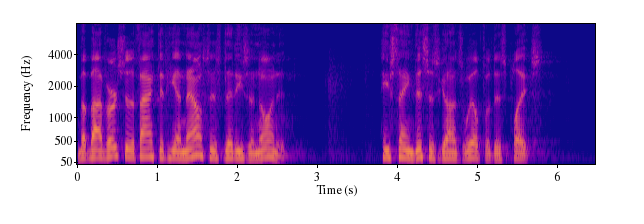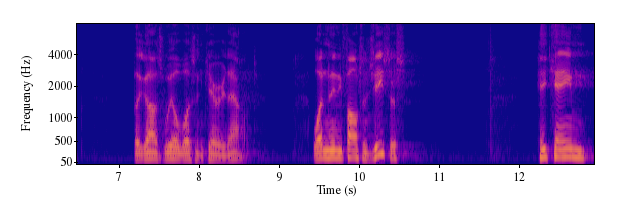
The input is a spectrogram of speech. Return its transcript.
But by virtue of the fact that he announces that he's anointed, he's saying this is God's will for this place. But God's will wasn't carried out. Wasn't any fault of Jesus. He came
